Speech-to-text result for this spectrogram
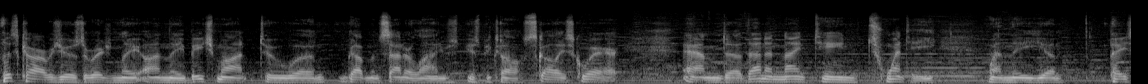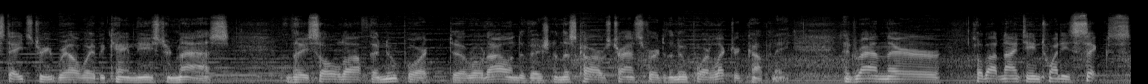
This car was used originally on the Beachmont to uh, Government Center line, it used to be called Scollay Square. And uh, then in 1920, when the uh, Bay State Street Railway became the Eastern Mass, they sold off their Newport, uh, Rhode Island division, and this car was transferred to the Newport Electric Company. It ran there till about 1926,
